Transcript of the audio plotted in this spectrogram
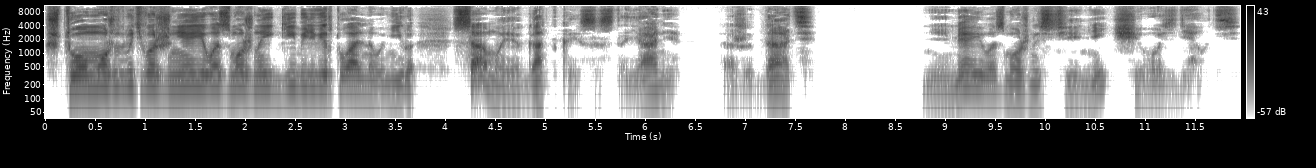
Что может быть важнее возможной гибели виртуального мира? Самое гадкое состояние — ожидать, не имея возможности ничего сделать.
